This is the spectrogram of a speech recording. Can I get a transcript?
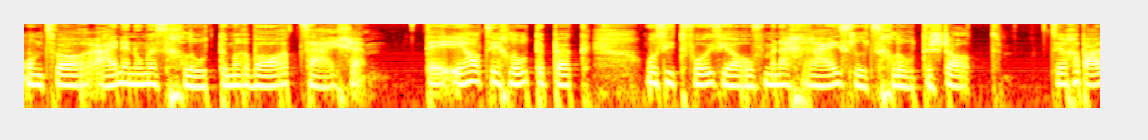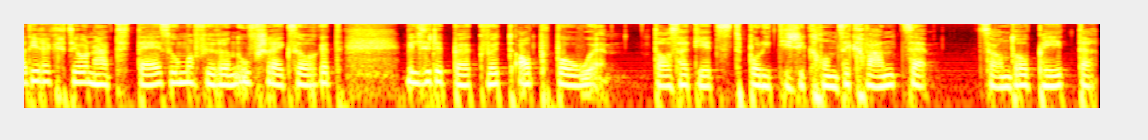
Und zwar einen um ein Klotemer Wahrzeichen. Der EHC Klotenböck, der seit fünf Jahren auf einem Kreisel zu Kloten steht. Die Zürcher Baudirektion hat diesen Sommer für einen Aufschrei gesorgt, weil sie den Böck abbauen will. Das hat jetzt politische Konsequenzen. Sandro Peter.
